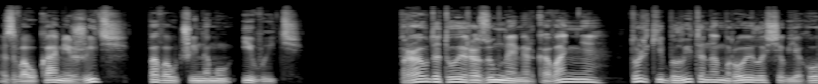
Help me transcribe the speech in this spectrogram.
З ваўкамі жыць па ваўчынаму і выць. Праўда, тое разумнае меркаванне толькі блытанам роілася ў яго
